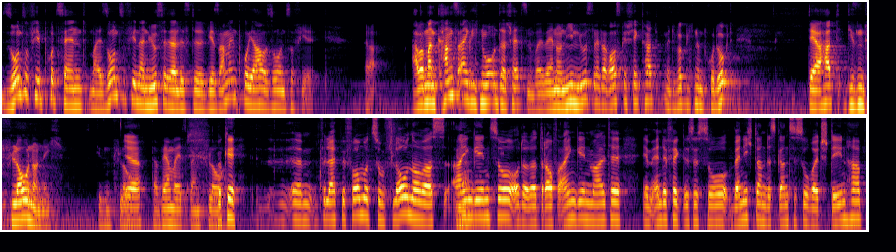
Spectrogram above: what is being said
so und so viel Prozent mal so und so viel in der Newsletterliste, wir sammeln pro Jahr so und so viel. Ja. Aber man kann es eigentlich nur unterschätzen, weil wer noch nie einen Newsletter rausgeschickt hat mit wirklich einem Produkt, der hat diesen Flow noch nicht. Diesen Flow. Yeah. Da wären wir jetzt beim Flow. Okay, ähm, vielleicht bevor wir zum Flow noch was ja. eingehen so oder, oder drauf eingehen, Malte, im Endeffekt ist es so, wenn ich dann das Ganze so weit stehen habe,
